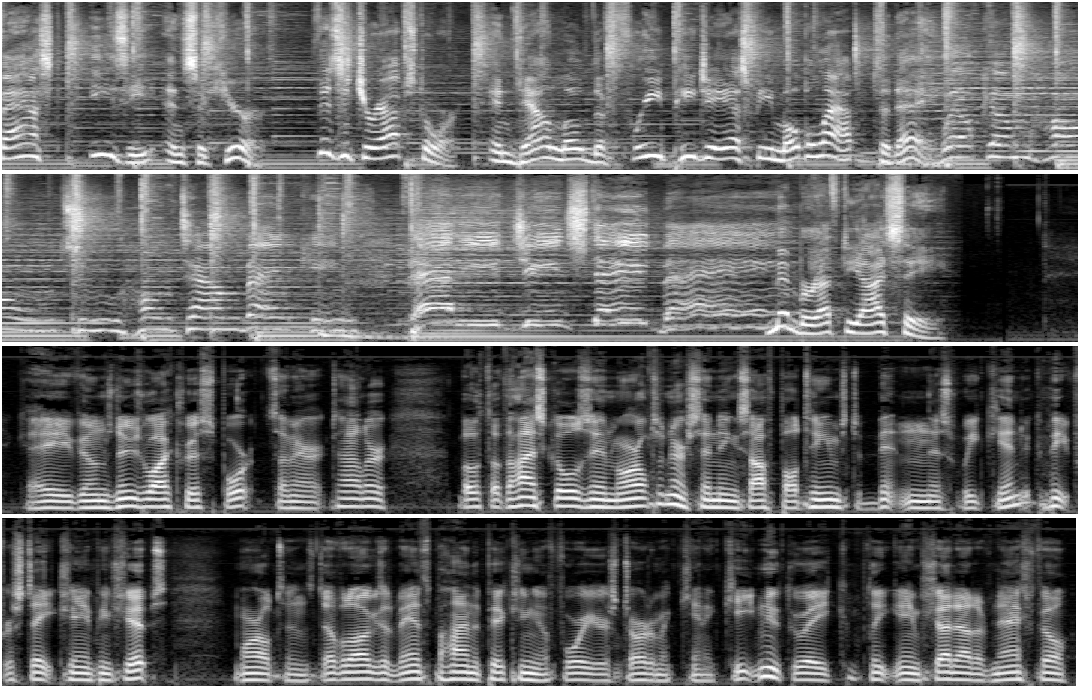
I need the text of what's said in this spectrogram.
fast, easy, and secure. Visit your app store and download the free PJSB mobile app today. Welcome home to hometown banking. Petit Jean State Bank. Member FDIC. KVOM's Newswatch with Sports. I'm Eric Tyler. Both of the high schools in Morrilton are sending softball teams to Benton this weekend to compete for state championships. Morrilton's Devil Dogs advanced behind the pitching of four-year starter McKenna Keaton, who threw a complete game shutout of Nashville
